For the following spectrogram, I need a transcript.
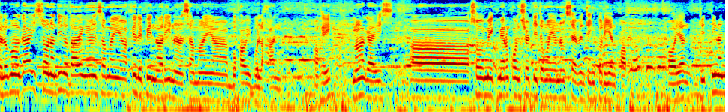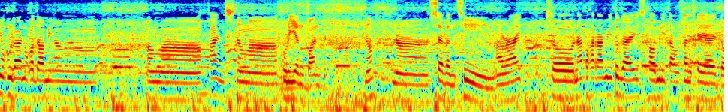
Hello mga guys, so nandito tayo ngayon sa may uh, Philippine Arena sa may uh, Bukawi, Bulacan. Okay? Mga guys, uh, so may merong concert dito ngayon ng 17 Korean pop. O yan, tingnan nyo kung gaano kadami ang ang uh, fans ng uh, Korean band no? Na 17 alright? So napakarami ito guys. How many thousands kaya ito?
